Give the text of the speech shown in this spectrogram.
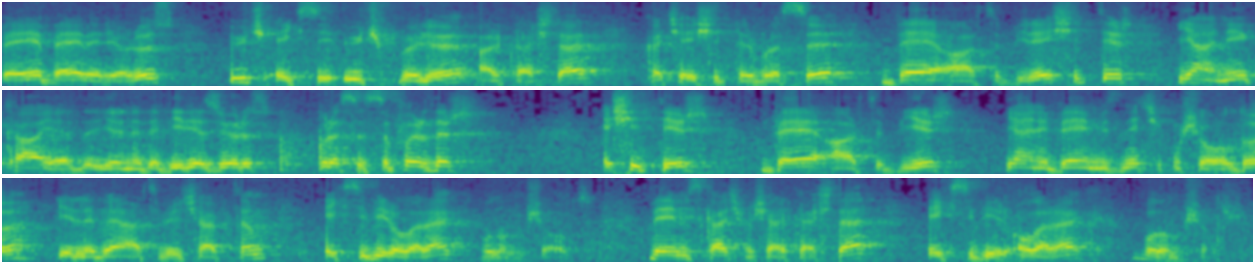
B'ye B veriyoruz. 3 eksi 3 bölü arkadaşlar kaça eşittir burası? B artı 1'e eşittir. Yani K yerine de 1 yazıyoruz. Burası sıfırdır. Eşittir B artı 1. Yani B'miz ne çıkmış oldu? 1 ile B artı 1'i çarptım. Eksi 1 olarak bulunmuş oldu. B'miz kaçmış arkadaşlar? Eksi 1 olarak bulunmuş olur.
